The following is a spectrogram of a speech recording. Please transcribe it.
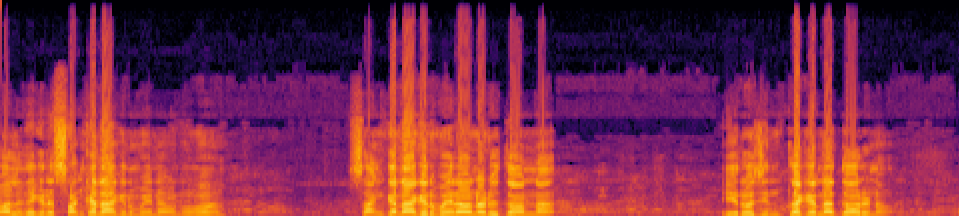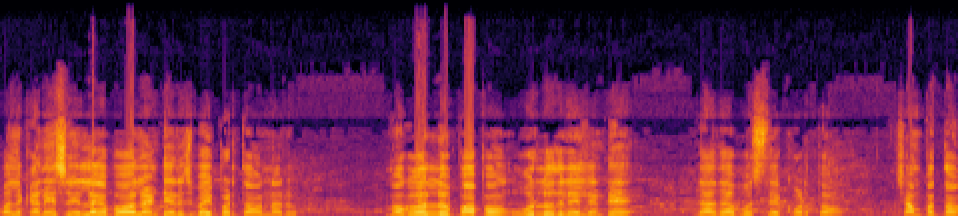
వాళ్ళ దగ్గర సంకనాకని పోయినావు నువ్వు? సంకనాకని పోయినావు అని అడుగుతా ఉన్నా. ఈరోజు ఇంతకన్నా దారుణం. వాళ్ళు కనీసం ఇళ్ళగా పోవాలంటే ఈరోజు భయపడతా ఉన్నారు. మగోళ్ళు పాపం ఊర్లో వదిలేయాలంటే దాదాపు వస్తే కొడతాం చంపతాం.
